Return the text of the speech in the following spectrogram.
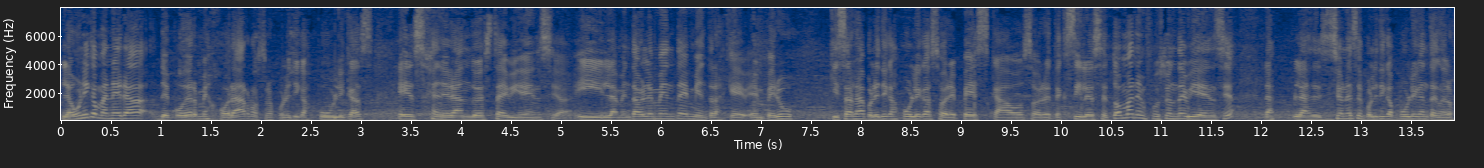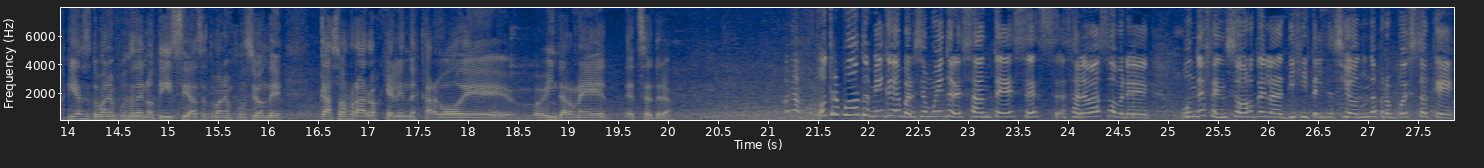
La única manera de poder mejorar nuestras políticas públicas es generando esta evidencia y lamentablemente mientras que en Perú quizás las políticas públicas sobre pesca o sobre textiles se toman en función de evidencia, las, decisiones de política pública en tecnología se toman en función de noticias, se toman en función de casos raros que alguien descargó de internet, etcétera. Ahora, otro punto también que me pareció muy interesante es, es, se hablaba sobre un defensor de la digitalización, una propuesta que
